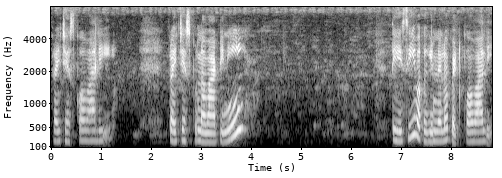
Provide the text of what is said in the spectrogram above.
ఫ్రై చేసుకోవాలి. ఫ్రై చేసుకున్న వాటిని తీసి ఒక గిన్నెలో పెట్టుకోవాలి.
